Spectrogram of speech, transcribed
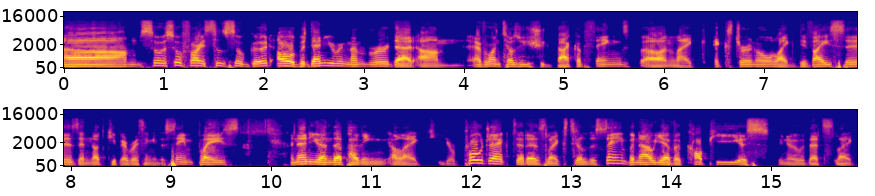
Um, so, so far it's still so good. Oh, but then you remember that um, everyone tells you you should back up things on like external like devices and not keep everything in the same place. And then you end up having uh, like your project that is like still the same, but now you have a copy is, you know, that's like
